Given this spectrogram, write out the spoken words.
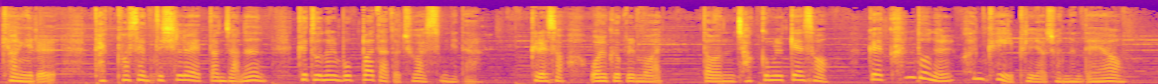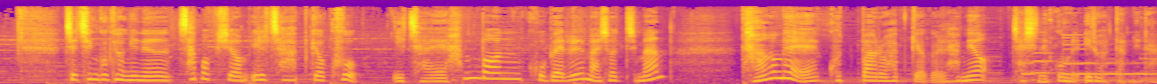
경희를 100% 신뢰했던 저는 그 돈을 못 받아도 좋았습니다. 그래서 월급을 모았던 적금을 깨서 꽤 큰 돈을 흔쾌히 빌려줬는데요. 제 친구 경희는 사법시험 1차 합격 후 2차에 한 번 고배를 마셨지만 다음 해에 곧바로 합격을 하며 자신의 꿈을 이루었답니다.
